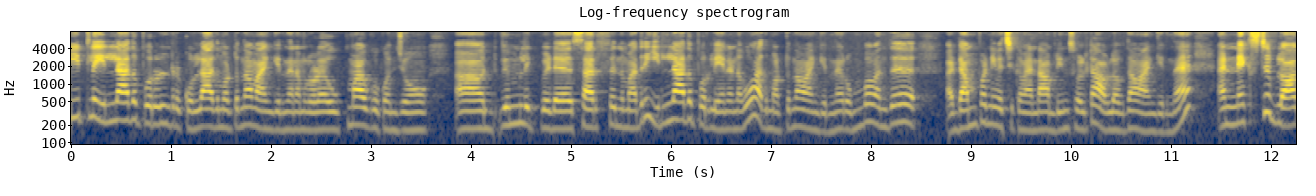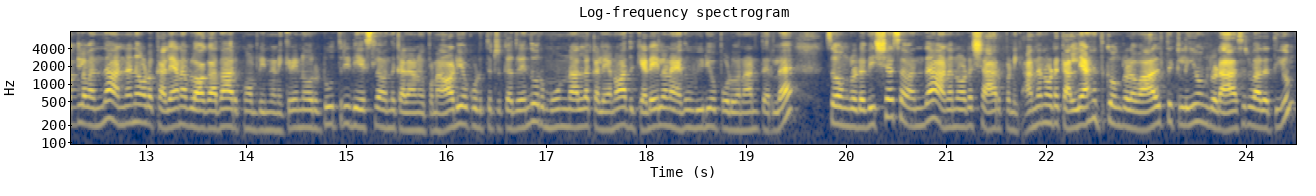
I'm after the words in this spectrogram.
வீட்டில் இல்லாத பொருள் இருக்கும்ல அது மட்டும் தான் வாங்கியிருந்தேன். நம்மளோட உப்புமாவுக்கு கொஞ்சம் விம் லிக்விடு சர்ஃப் இந்த மாதிரி இல்லாத பொருள் என்னென்னவோ அது மட்டும் தான் வாங்கியிருந்தேன். ரொம்ப வந்து டம்ப் பண்ணி வச்சுக்க வேண்டாம் அப்படின்னு சொல்லிட்டு அவ்வளவு தான் வாங்கியிருந்தேன் அண்ட் நெக்ஸ்ட்டு வ்ளாகில் வந்து அண்ணனோட கல்யாண வ்ளாகாக தான் இருக்கும் அப்படின்னு நினைக்கிறேன். இன்னொரு டூ த்ரீ டேஸில் வந்து கல்யாணம். இப்போ நான் ஆடியோ கொடுத்துட்ருக்கிறதுலேருந்து ஒரு மூணு நாளில் கல்யாணம். அது கிடையில நான் எதுவும் வீடியோ போடுவேனான்னு தெரில ஸோ உங்களோட விஷஸை வந்து அண்ணனோட ஷேர் பண்ணி அண்ணனோட கல்யாணத்துக்கு உங்களோட வாழ்த்துக்களையும் உங்களோட ஆசீர்வாதத்தையும்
